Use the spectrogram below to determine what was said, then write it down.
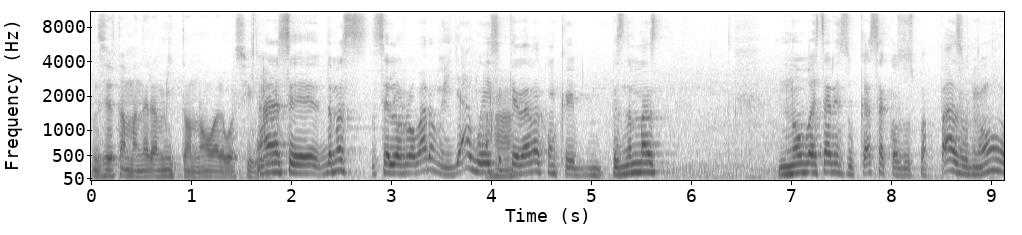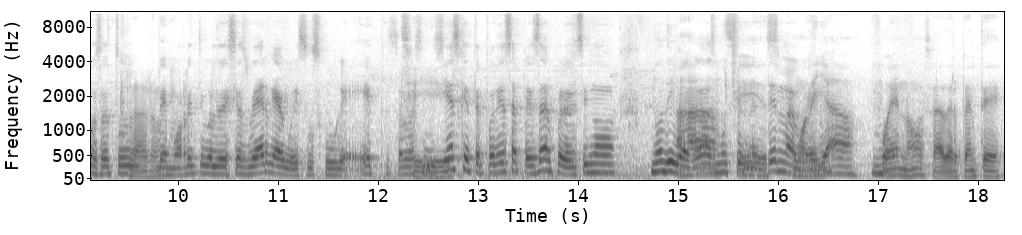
de cierta manera, mito, ¿no? O algo así, güey. Ah, se, nada más se lo robaron y ya, güey. Se quedaba con que, pues nada más no va a estar en su casa con sus papás, ¿no? O sea, tú Claro. de morrito igual le decías, verga, güey, sus juguetes, algo Sí. así. Si es que te ponías a pensar, pero en sí no, no divagabas Ajá, mucho en sí, el es tema, Como güey. de ¿no? ya fue, ¿no? O sea, de repente.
